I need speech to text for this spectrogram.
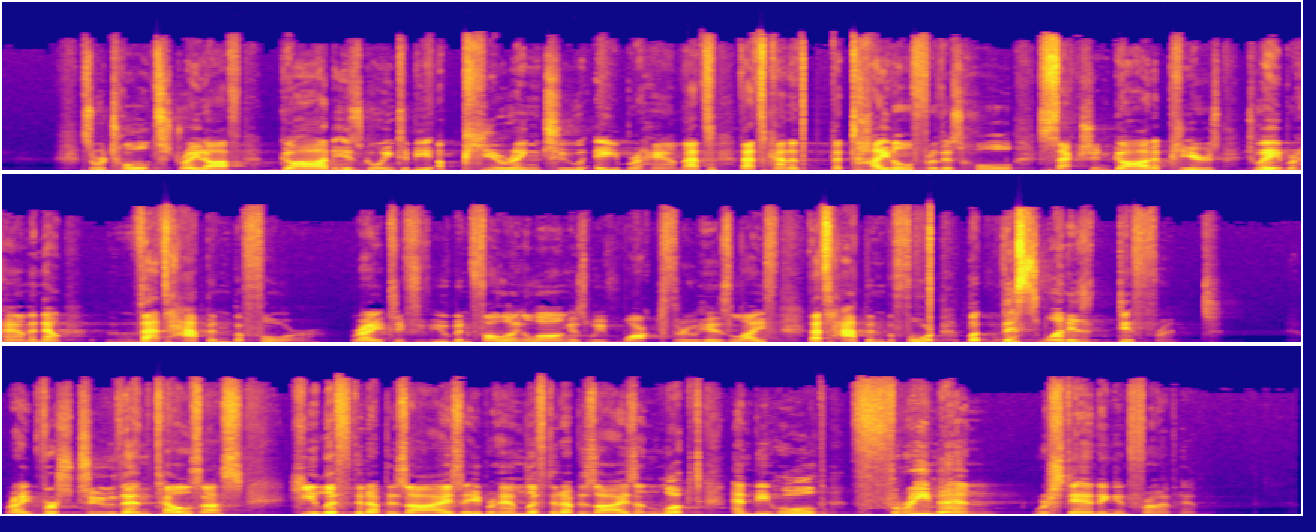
So we're told straight off, God is going to be appearing to Abraham. That's, that's kind of the title for this whole section. God appears to Abraham. And now, that's happened before, right? If you've been following along as we've walked through his life, that's happened before. But this one is different, right? Verse 2 then tells us, He lifted up his eyes, Abraham lifted up his eyes and looked, and behold, three men were standing in front of him.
